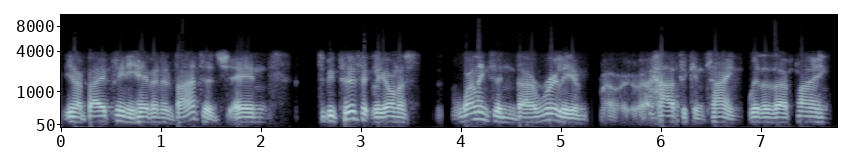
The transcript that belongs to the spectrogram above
you know, Bay Plenty have an advantage. And to be perfectly honest, Wellington, they're really uh, hard to contain, whether they're playing –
